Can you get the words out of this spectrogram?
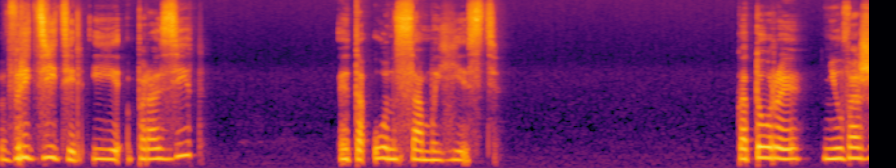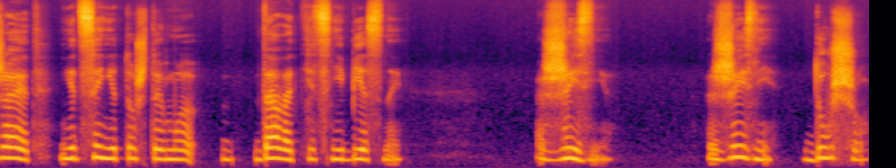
вредитель и паразит – это он сам и есть, который не уважает, не ценит то, что ему дал Отец Небесный. Жизнь, жизнь, душу,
